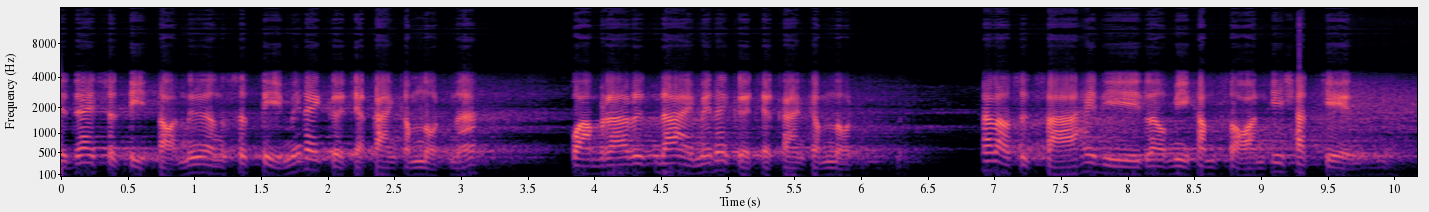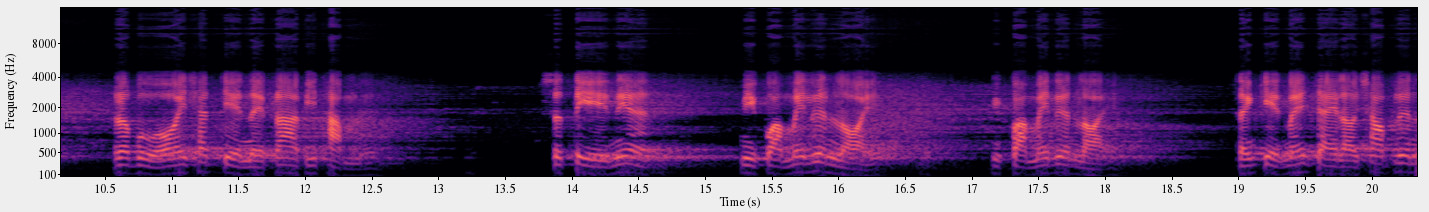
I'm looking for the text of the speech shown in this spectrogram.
จะได้สติต่อเนื่อง สติไม่ได้เกิดจากการกำหนดนะ ความระลึกได้ไม่ได้เกิดจากการกำหนด ถ้าเราศึกษาให้ดีเรามีคำสอนที่ชัดเจน ระบุเอาไว้ชัดเจนในพระพิธรรม สติเนี่ยมีความไม่เลื่อนลอย มีความไม่เลื่อนลอย สังเกตไหมใจเราชอบเลื่อน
